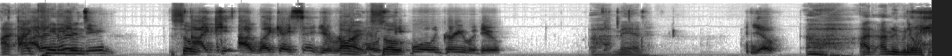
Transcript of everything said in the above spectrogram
I, I can't know, even dude. so I, I like I said, you're right, Most so- people will agree with you. oh man. Yep. I, I don't even know what to,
